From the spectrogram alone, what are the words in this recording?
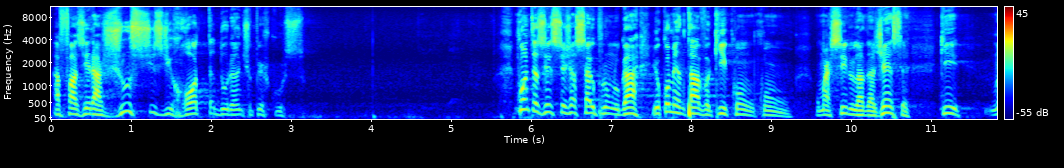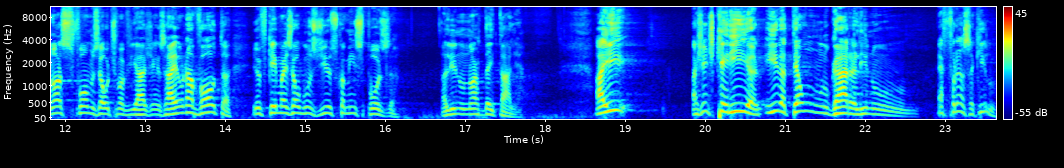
a fazer ajustes de rota durante o percurso. Quantas vezes você já saiu para um lugar? Eu comentava aqui com, com o Marcílio lá da agência que nós fomos a última viagem a Israel. Na volta, eu fiquei mais alguns dias com a minha esposa, ali no norte da Itália. Aí a gente queria ir até um lugar ali no. É França aquilo?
